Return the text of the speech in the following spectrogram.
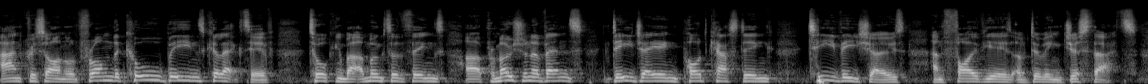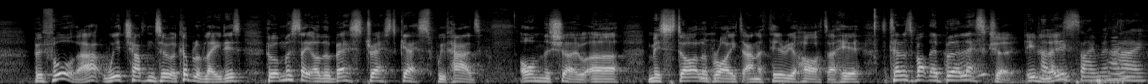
and Chris Arnold from the Cool Beans Collective talking about, amongst other things, uh, promotion events, DJing, podcasting, TV shows, and five years of doing just that. Before that, we're chatting to a couple of ladies who I must say are the best dressed guests we've had on the show. Uh, Miss Starla Bright and Atheria Hart are here to tell us about their burlesque show. Evening, Hello, ladies. Simon. Hi.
